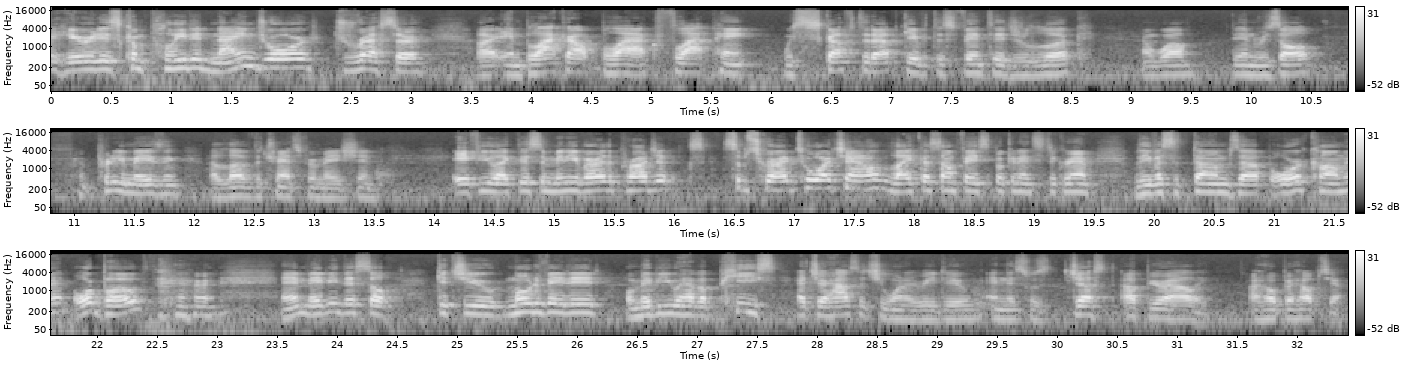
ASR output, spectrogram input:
Here it is completed nine drawer dresser uh, in blackout black flat paint. We scuffed it up, gave it this vintage look, and well, the end result, pretty amazing. I love the transformation. If you like this and many of our other projects, subscribe to our channel, like us on Facebook and Instagram, leave us a thumbs up or comment, or both, and maybe this will get you motivated or maybe you have a piece at your house that you want to redo and this was just up your alley. I hope it helps you.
